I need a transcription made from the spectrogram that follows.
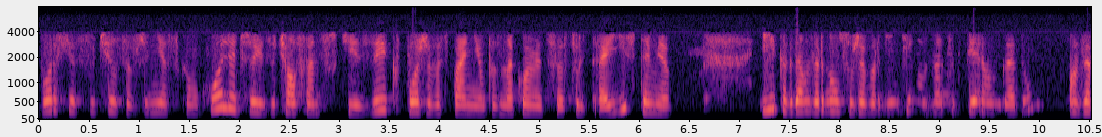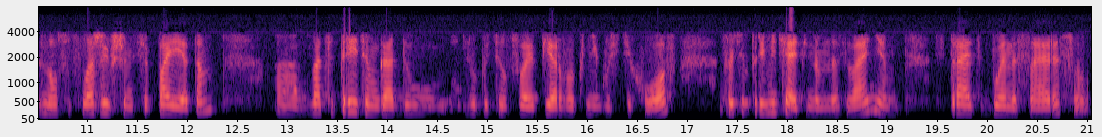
Борхес учился в Женевском колледже, изучал французский язык, позже в Испании он познакомится с ультраистами. И когда он вернулся уже в Аргентину в 21 году, он вернулся сложившимся поэтом. А, в 23 году он выпустил свою первую книгу стихов с очень примечательным названием страсть Буэнос-Айресу,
